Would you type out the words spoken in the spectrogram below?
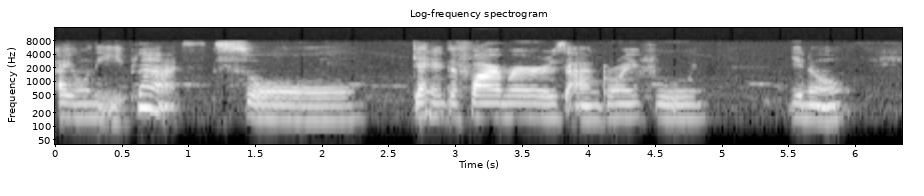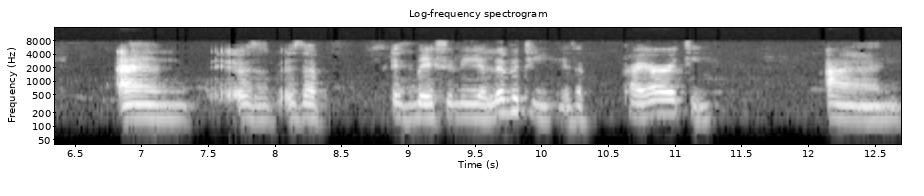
I only eat plants, so getting to farmers and growing food you know, and it is a is basically a liberty, is a priority, and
